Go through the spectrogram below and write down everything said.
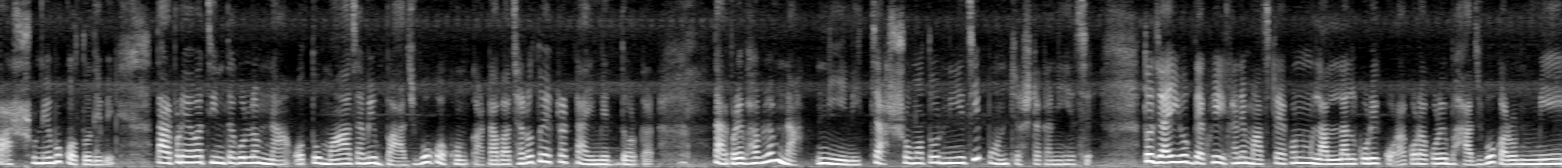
পাঁচশো নেব, কত দেবে? তারপরে আবার চিন্তা করলাম, না, অত মাছ আমি বাছবো কখন? কাটা বাছারও তো একটা টাইমের দরকার। তারপরে ভাবলাম, না, নিয়ে নিই চারশো মতো নিয়েছি, পঞ্চাশ টাকা নিয়েছে তো যাই হোক, দেখো, এখানে মাছটা এখন লাল লাল করে, কড়া কড়া করে ভাজবো, কারণ মেয়ে,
